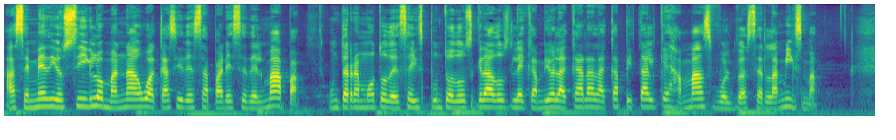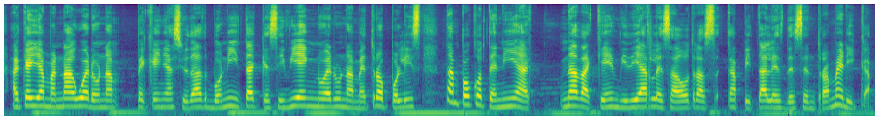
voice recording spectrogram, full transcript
Hace medio siglo Managua casi desaparece del mapa. Un terremoto de 6.2 grados le cambió la cara a la capital que jamás volvió a ser la misma. Aquella Managua era una pequeña ciudad bonita que si bien no era una metrópolis, tampoco tenía nada que envidiarles a otras capitales de Centroamérica.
